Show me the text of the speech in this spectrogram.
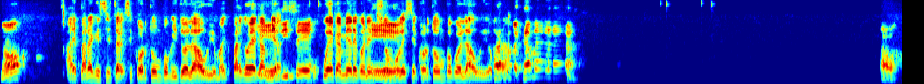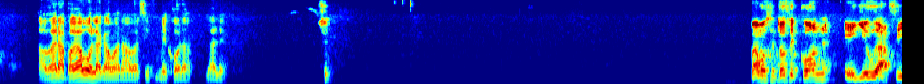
¿no? Ay, para que se, está, se cortó un poquito el audio, Mike. ¿Para qué voy a Eh, cambiar? dice Voy a cambiar de conexión eh, porque se cortó un poco el audio. "Ah, Para. la cámara. A ver, apagamos la cámara, a ver si mejora. Dale. Vamos entonces con eh, ¿sí?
